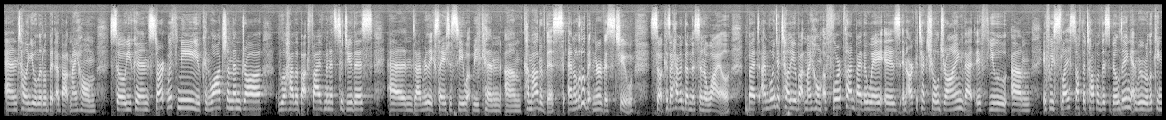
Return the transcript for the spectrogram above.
and telling you a little bit about my home. So you can start with me me. You can watch and then draw. We'll have about five minutes to do this, and I'm really excited to see what we can um, come out of this, and a little bit nervous too, so because I haven't done this in a while. But I'm going to tell you about my home. A floor plan, by the way, is an architectural drawing that if you um, if we sliced off the top of this building and we were looking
